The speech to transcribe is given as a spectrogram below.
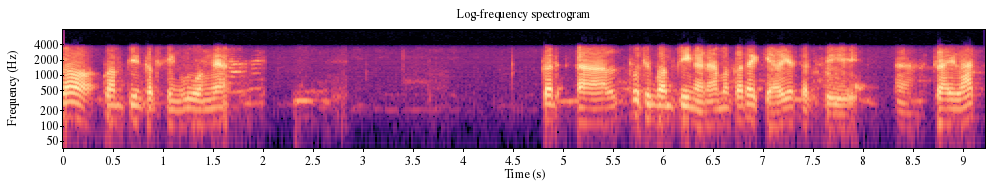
ก็ความจริงกับสิ่งลวงเนี่ยก็อ่าพูดถึงความจริงอะนะมันก็ได้แก่อริยสัจสี่อ่าไตรลักษณ์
